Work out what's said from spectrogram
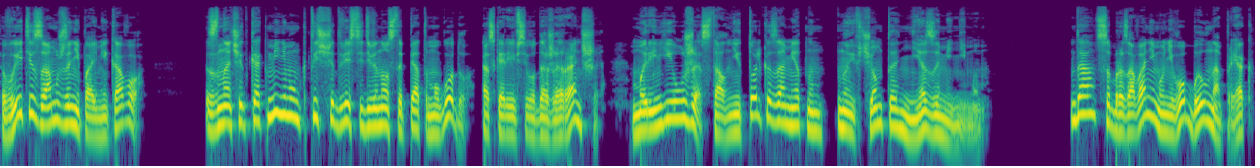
выйти замуж за не пойми кого. Значит, как минимум к 1295 году, а скорее всего даже раньше, Мариньи уже стал не только заметным, но и в чем-то незаменимым. Да, с образованием у него был напряг,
